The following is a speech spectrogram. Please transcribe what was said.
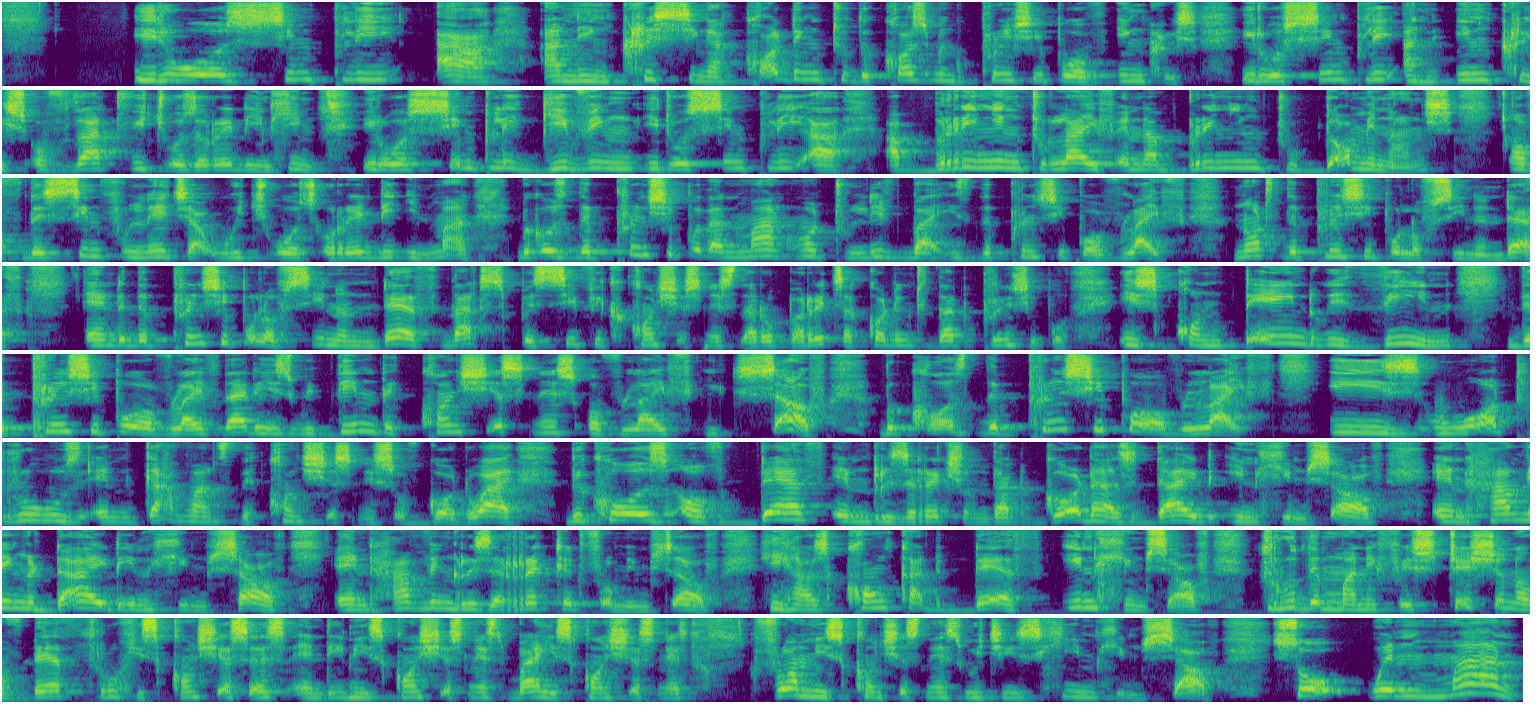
it was simply uh, an increasing according to the cosmic principle of increase. It was simply an increase of that which was already in him. It was simply giving, it was simply a, a bringing to life and a bringing to dominance of the sinful nature which was already in man. Because the principle that man ought to live by is the principle of life, not the principle of sin and death. And the principle of sin and death, that specific consciousness that operates according to that principle, is contained within the principle of life that is within the consciousness of life itself because the principle of life is what rules and governs the consciousness of God. Why? Because of death and resurrection, that God has died in Himself, and having died in Himself and having resurrected from Himself, He has conquered death in Himself through the manifestation of death through His consciousness and in His consciousness by His consciousness from His consciousness, which is Him Himself. So when man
